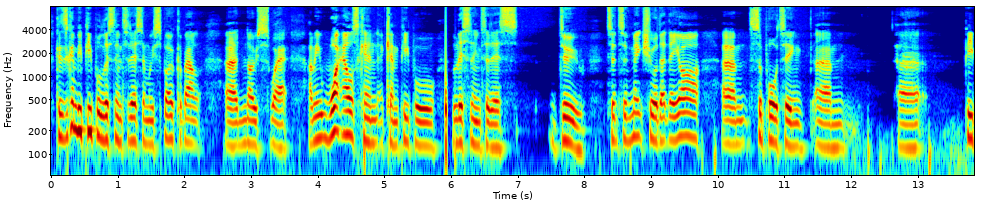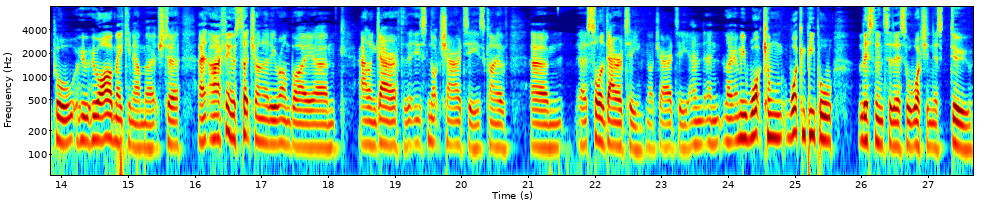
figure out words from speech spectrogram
because there's going to be people listening to this, and we spoke about uh, no sweat. I mean, what else can can people listening to this do to to make sure that they are um, supporting um, uh, people who who are making our merch? To and I think it was touched on earlier on by um, Al and Gareth that it's not charity; it's kind of um, uh, solidarity, not charity. And and like I mean, what can what can people listening to this or watching this do,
